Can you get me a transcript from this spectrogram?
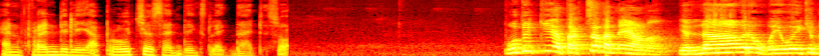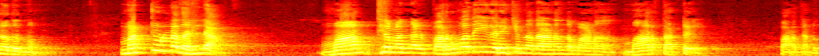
and friendly approaches and things like that. So പുതുക്കിയ തച്ച തന്നെയാണ് എല്ലാവരും ഉപയോഗിക്കുന്നതെന്നും മറ്റുള്ളതെല്ലാം മാധ്യമങ്ങൾ പർവതീകരിക്കുന്നതാണെന്നുമാണ് മാർ തട്ടിൽ പറഞ്ഞത്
